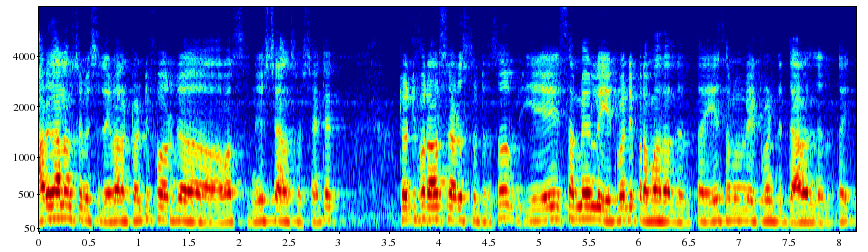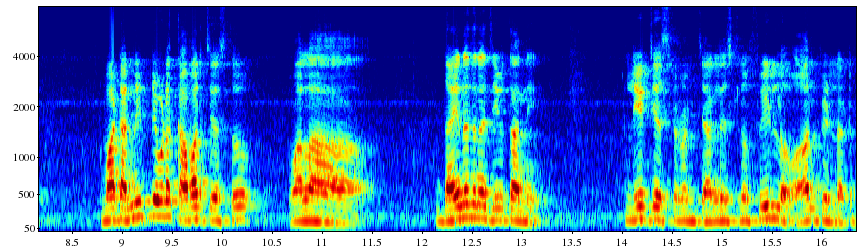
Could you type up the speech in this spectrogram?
ఆరుగాలం శ్రమిస్తున్నారు ఇవాళ twenty four hours news channels వచ్చాయి. అంటే ట్వంటీ ఫోర్ అవర్స్ నడుస్తుంటుంది. సో ఏ సమయంలో ఎటువంటి ప్రమాదాలు జరుగుతాయి ఏ సమయంలో ఎటువంటి దాడులు జరుగుతాయి వాటన్నిటిని కూడా కవర్ చేస్తూ వాళ్ళ దైనందిన జీవితాన్ని లీడ్ చేసినటువంటి జర్నలిస్టులు ఫీల్డ్లో ఆన్ ఫీల్డ్ అంటే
